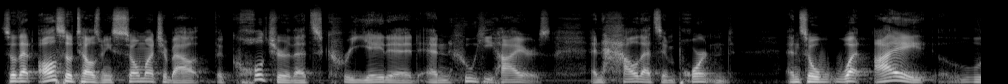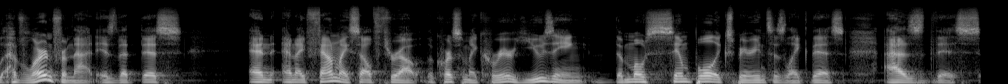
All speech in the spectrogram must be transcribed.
So that also tells me so much about the culture that's created and who he hires and how that's important. And so what I have learned from that is that this and and I found myself throughout the course of my career using the most simple experiences like this as this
